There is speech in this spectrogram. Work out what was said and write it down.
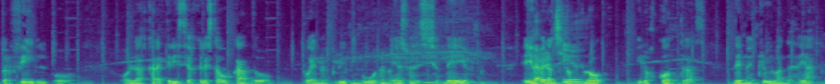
perfil o, las características que le está buscando, puede no incluir ninguna, ¿no? Y eso es decisión de ellos, ¿no? Ellos verán los pros y los contras de no incluir bandas de allá, ¿no?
